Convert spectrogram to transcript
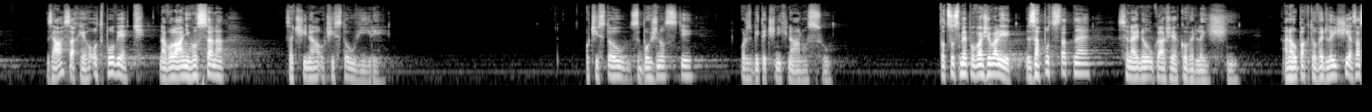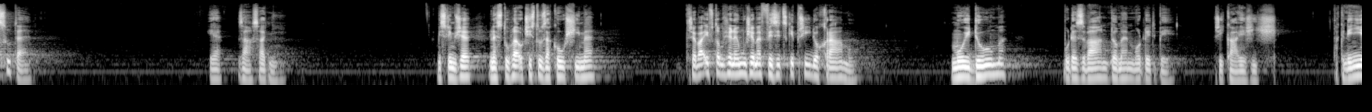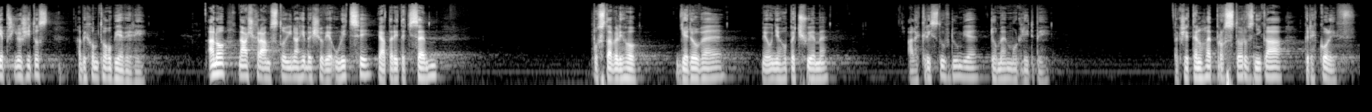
zásah, jeho odpověď na volání Hosana začíná očistou víry. Očistou zbožnosti od zbytečných nánosů. To, co jsme považovali za podstatné, se najednou ukáže jako vedlejší. A naopak to vedlejší a zasuté je zásadní. Myslím, že dnes tuhle očistu zakoušíme třeba i v tom, že nemůžeme fyzicky přijít do chrámu. Můj dům bude zván domem modlitby, říká Ježíš. Tak nyní je příležitost, abychom to objevili. Ano, náš chrám stojí na Hybešově ulici, já tady teď jsem. Postavili ho dědové, my o něho pečujeme, ale Kristův dům je domem modlitby. Takže tenhle prostor vzniká kdekoliv,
